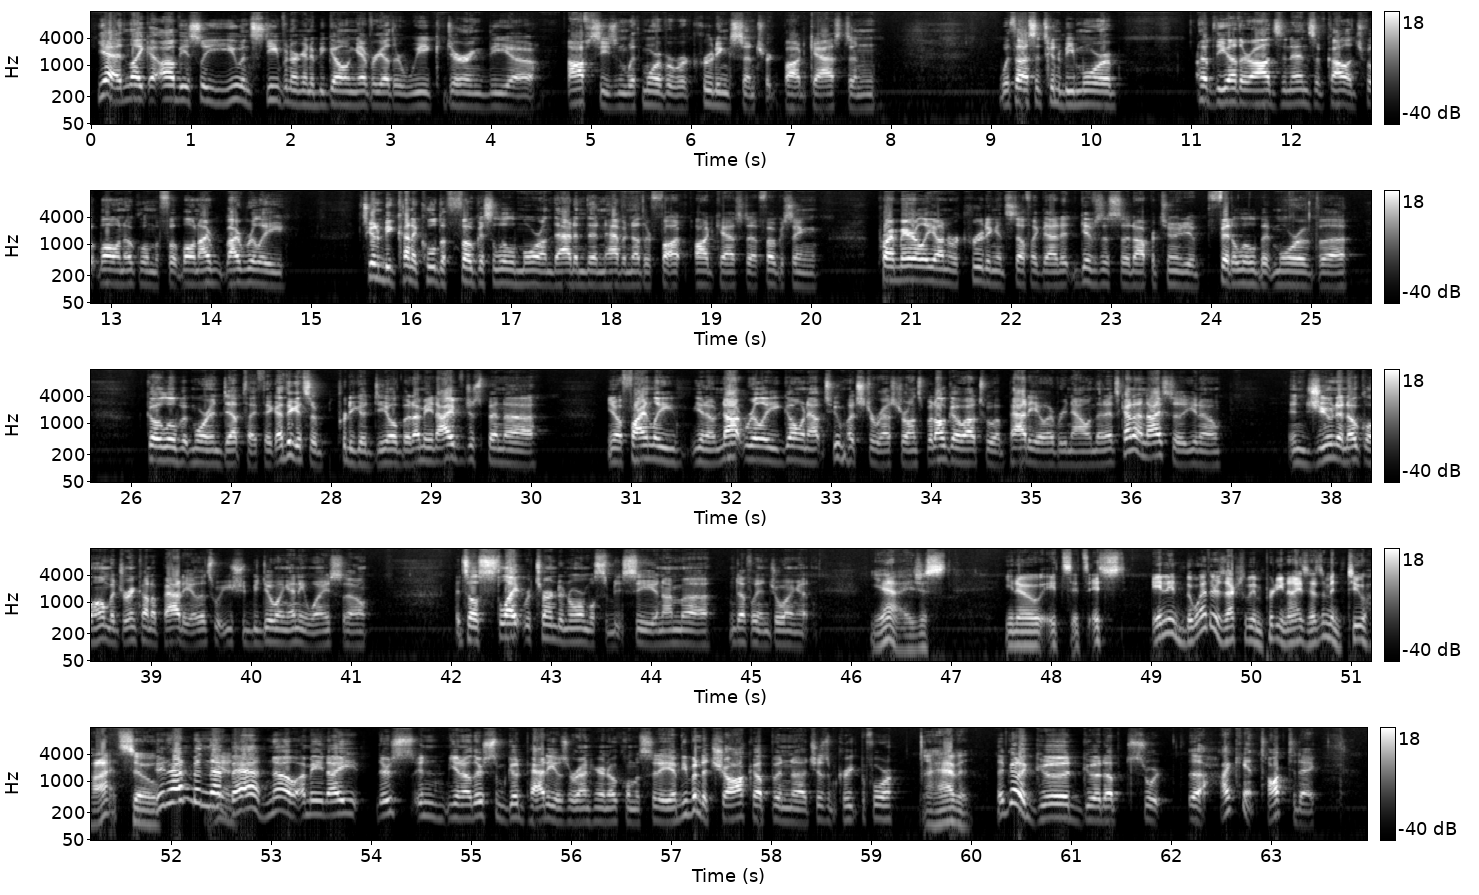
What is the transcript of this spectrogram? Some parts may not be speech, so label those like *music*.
yeah, and like obviously you and Steven are going to be going every other week during the uh, off season with more of a recruiting centric podcast, and with us it's going to be more of the other odds and ends of college football and Oklahoma football, and I I really it's going to be kind of cool to focus a little more on that, and then have another fo- podcast uh, focusing primarily on recruiting and stuff like that. It gives us an opportunity to fit a little bit more of. Uh, go a little bit more in depth. I think. I think it's a pretty good deal. But I mean, I've just been, uh, you know, finally, you know, not really going out too much to restaurants, but I'll go out to a patio every now and then. It's kind of nice to, you know, in June in Oklahoma, drink on a patio. That's what you should be doing anyway. So it's a slight return to normalcy, and I'm, uh, I'm definitely enjoying it. Yeah, it's just you know, it's it's it's and it, the weather's actually been pretty nice. It hasn't been too hot, so It hadn't been that Yeah. bad. No, I mean, I there's in you know there's some good patios around here in Oklahoma City. Have you been to Chalk up in uh, Chisholm Creek before? I haven't. They've got a good, good up sort. Ugh, I can't talk today.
